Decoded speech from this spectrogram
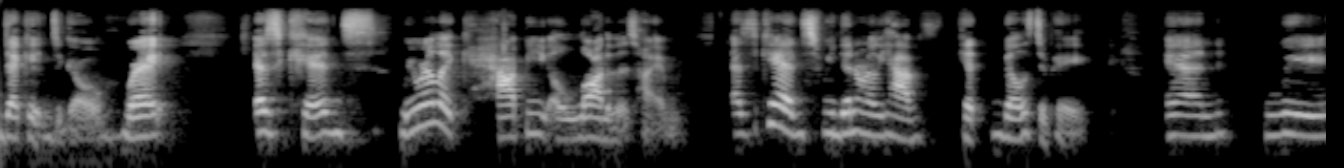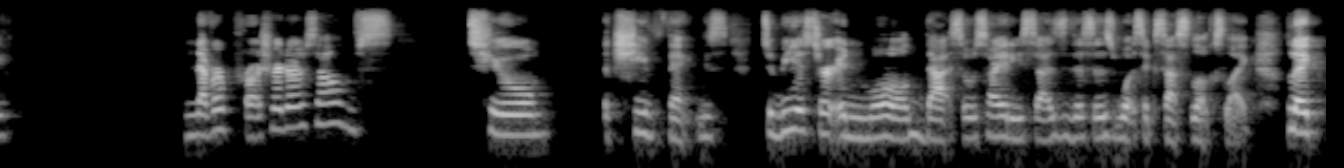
decades ago, right? As kids, we were like happy a lot of the time. As kids, we didn't really have bills to pay. And we never pressured ourselves to achieve things, to be a certain mold that society says this is what success looks like. Like,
